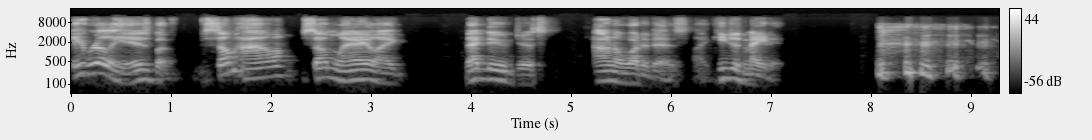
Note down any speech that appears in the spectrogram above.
It really is, but somehow, some way, like that dude just, I don't know what it is. Like he just made it.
